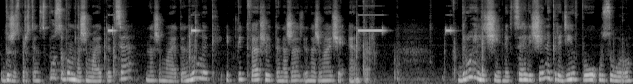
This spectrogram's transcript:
дуже простим способом. Нажимаєте це, нажимаєте нулик і підтверджуєте, нажимаючи Enter. Другий лічильник це лічильник рядів по узору.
